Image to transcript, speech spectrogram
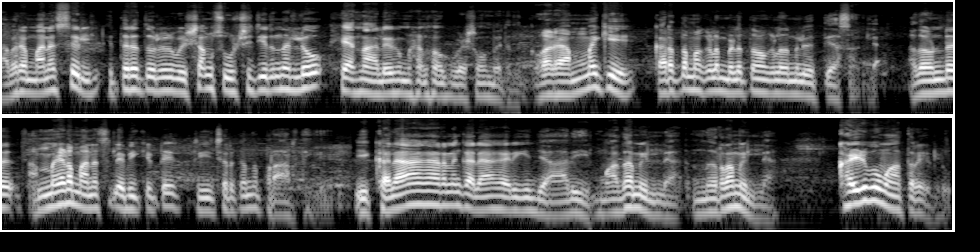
അവരെ മനസ്സിൽ ഇത്തരത്തിലൊരു വിഷം സൂക്ഷിച്ചിരുന്നല്ലോ എന്നാലോചിക്കുമ്പോഴാണ് നമുക്ക് വിഷമം വരുന്നത്. ഒരമ്മയ്ക്ക് കറുത്ത മക്കളും വെളുത്ത മക്കളും തമ്മിൽ വ്യത്യാസമില്ല. അതുകൊണ്ട് അമ്മയുടെ മനസ്സ് ലഭിക്കട്ടെ ടീച്ചർക്കെന്ന് പ്രാർത്ഥിക്കുന്നു. ഈ കലാകാരനും കലാകാരിക്കും ജാതി മതമില്ല നിറമില്ല. കഴിവ് മാത്രമേ ഉള്ളൂ.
